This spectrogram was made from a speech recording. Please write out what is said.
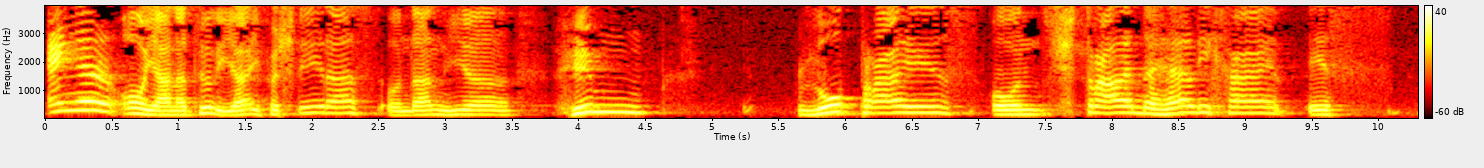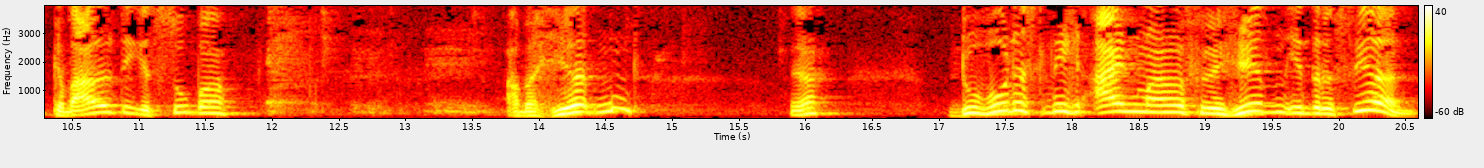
Engel, oh ja, natürlich, ja, ich verstehe das. Und dann hier Hymn, Lobpreis und strahlende Herrlichkeit ist gewaltig, ist super. Aber Hirten, ja, du wurdest nicht einmal für Hirten interessieren.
